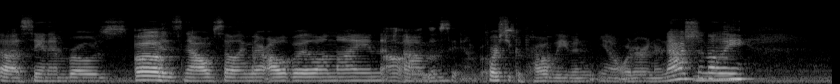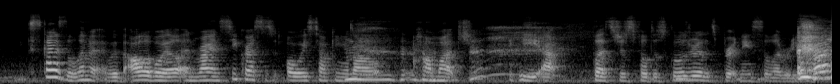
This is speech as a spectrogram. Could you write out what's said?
uh, St. Ambrose Oh. is now selling their olive oil online. oh I Um, love St. Of course, you could probably even you know order internationally. Sky's the limit with olive oil, and Ryan Seacrest is always talking about how much he. Let's just full disclosure. That's Brittany's celebrity crush.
